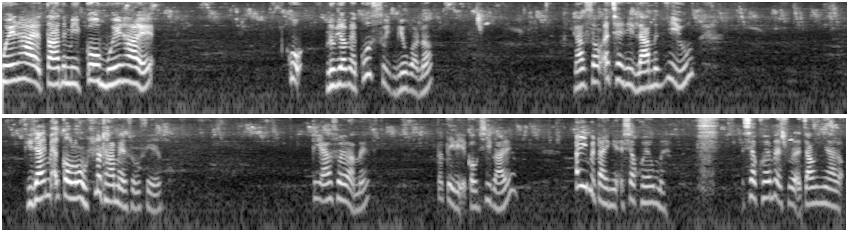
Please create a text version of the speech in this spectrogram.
မွေးထားတဲ့သားသမီးကိုမွေးထားတဲ့ကိုလူပြောမယ်ကိုဆွေမျိုးပေါ့နော်။နောက်ဆုံးအချိန်ကြီးလာမညှိဘူး။ဒီတိုင်းပဲအကုန်လုံးကိုလွှတ်ထားမယ်ဆိုရင်တရားဆွဲပါမယ်။တက်တည်တွေအကုန်ရှိပါတယ်။ အဲ့ဒီမတိုင်ခင်အဆက်ခွဲအောင်မယ်။အဆက်ခွဲမယ်ဆိုတဲ့အကြောင်းကြီးကတော့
